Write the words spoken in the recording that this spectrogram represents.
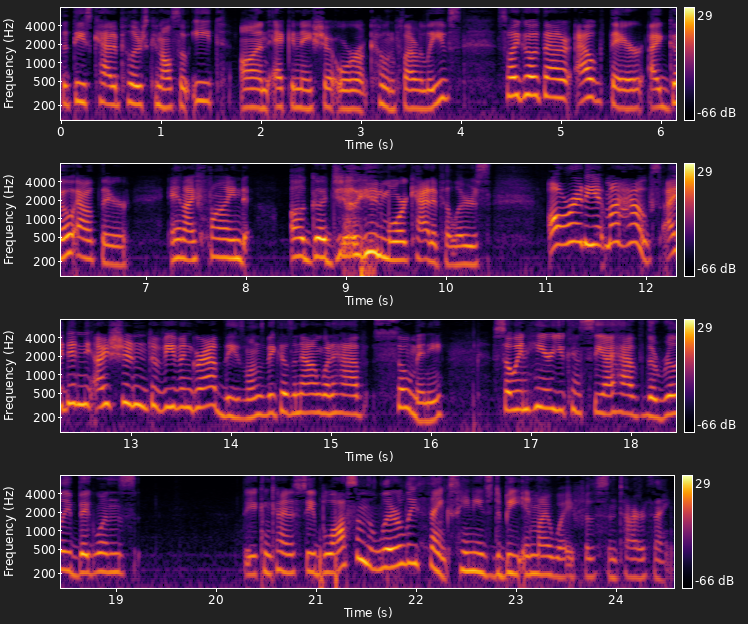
that these caterpillars can also eat on echinacea or coneflower leaves. So I go out there, I go out there, and I find a gajillion more caterpillars already at my house. I didn't, I shouldn't have even grabbed these ones because now I'm going to have so many. So in here you can see I have the really big ones that you can kind of see. Blossom literally thinks he needs to be in my way for this entire thing.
